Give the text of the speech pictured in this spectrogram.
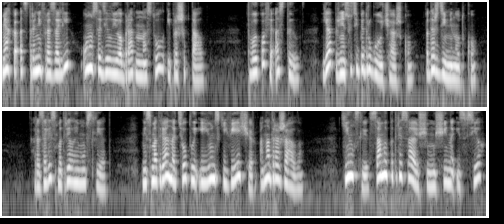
Мягко отстранив Розали, он усадил ее обратно на стул и прошептал. «Твой кофе остыл. Я принесу тебе другую чашку. Подожди минутку». Розали смотрела ему вслед. Несмотря на теплый июньский вечер, она дрожала. Кингсли – самый потрясающий мужчина из всех,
